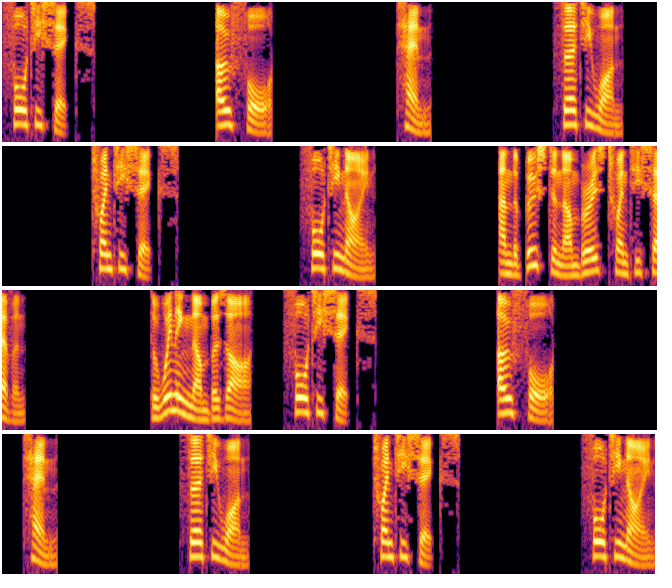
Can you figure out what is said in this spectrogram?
46 04 10 31 26 49 and the booster number is 27. The winning numbers are 46 04 10 31 26 49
